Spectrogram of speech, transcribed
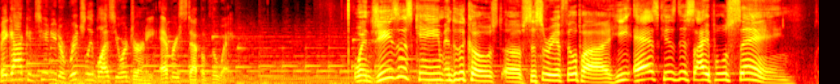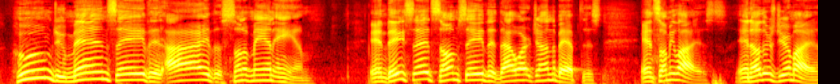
May God continue to richly bless your journey every step of the way. When Jesus came into the coast of Caesarea Philippi, he asked his disciples, saying, Whom do men say that I, the Son of Man, am? And they said, Some say that thou art John the Baptist, and some Elias, and others Jeremiah,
